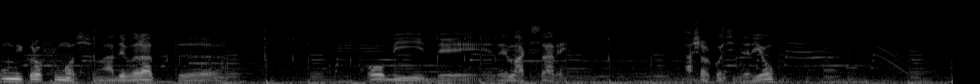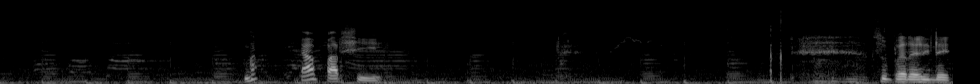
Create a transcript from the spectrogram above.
un microb frumos, un adevărat uh, hobby de relaxare. Așa consider eu. Da, apar și supărările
